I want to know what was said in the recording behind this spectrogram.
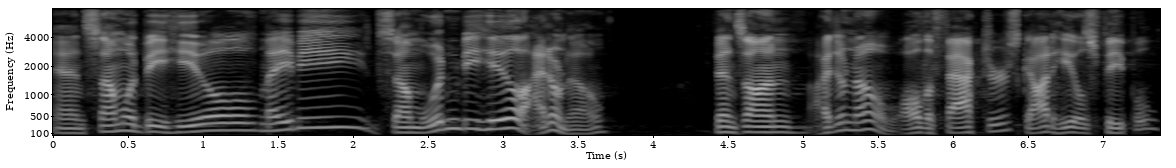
And some would be healed, maybe. Some wouldn't be healed. I don't know. Depends on, I don't know, all the factors. God heals people.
